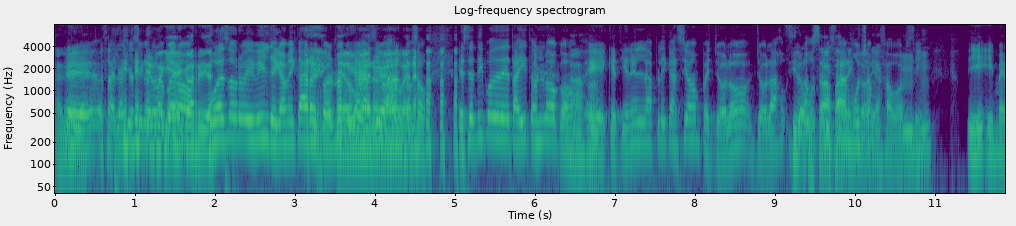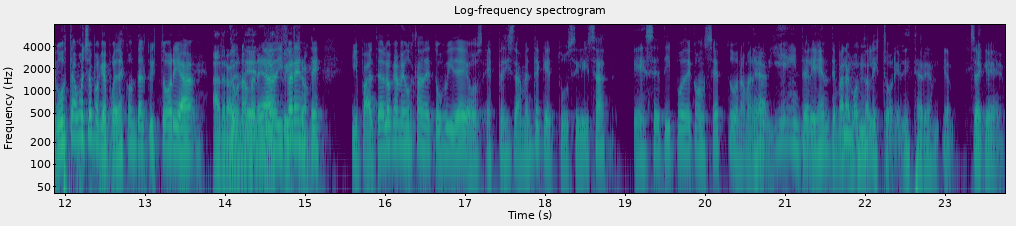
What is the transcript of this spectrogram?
Eh, o sea, yo sí el maquillaje corrido. Pude sobrevivir, llegué a mi carro y todo el maquillaje así bajando. ese tipo de detallitos locos eh, que tienen la aplicación, pues yo lo, yo la, yo las utilizaba mucho a mi favor, sí. Y, y, me gusta mucho porque puedes contar tu historia de una manera diferente. Y parte de lo que me gustan de tus videos es precisamente que tú utilizas ese tipo de concepto de una manera bien inteligente para contar la historia. La historia, O sea que...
